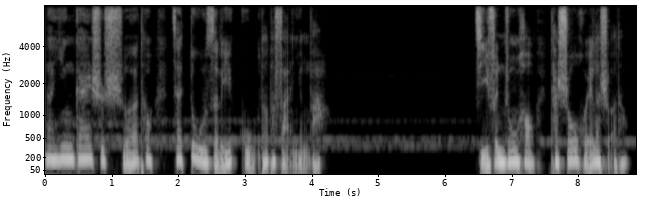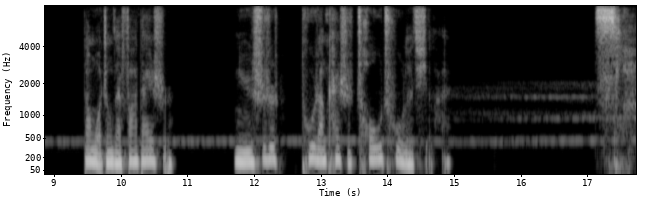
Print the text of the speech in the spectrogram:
那应该是舌头在肚子里鼓捣的反应吧。几分钟后，他收回了舌头。当我正在发呆时，女尸突然开始抽搐了起来。刺啦！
